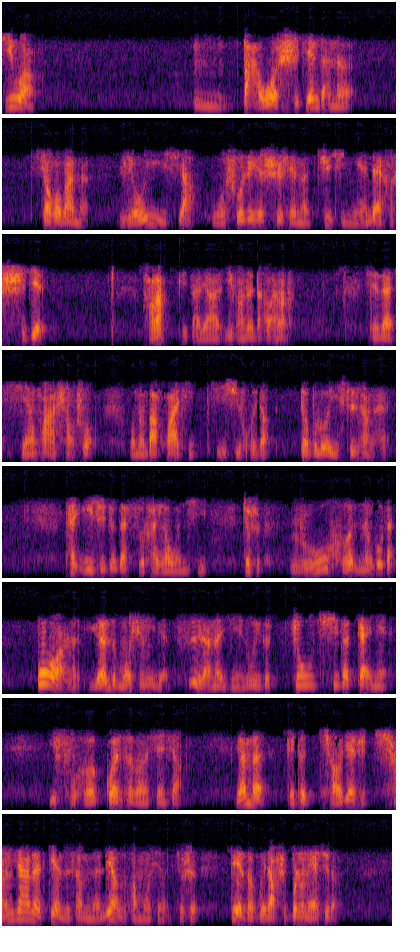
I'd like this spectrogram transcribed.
希望，嗯，把握时间感的小伙伴们留意一下我说这些事件的具体年代和时间。好了，给大家预防针打完了，现在闲话少说，我们把话题继续回到德布洛伊身上来。他一直就在思考一个问题，就是如何能够在波尔的原子模型里边自然的引入一个周期的概念。以符合观测到的现象。原本这个条件是强加在电子上面的量子化模型，就是电子轨道是不能连续的。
